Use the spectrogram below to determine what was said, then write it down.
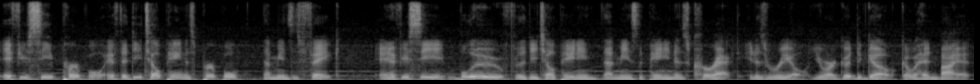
if you see purple, if the detailed paint is purple, that means it's fake. And if you see blue for the detailed painting, that means the painting is correct. It is real. You are good to go. Go ahead and buy it.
